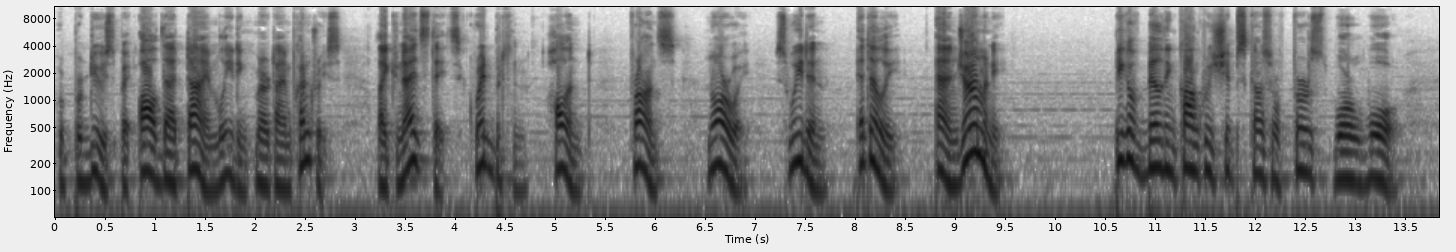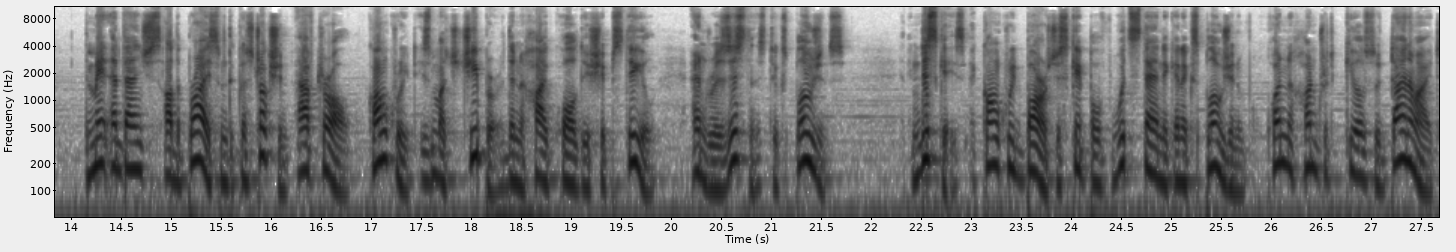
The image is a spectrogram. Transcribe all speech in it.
were produced by all that time leading maritime countries like United States, Great Britain, Holland, France, Norway, Sweden, Italy, and Germany. Peak of building concrete ships comes from First World War. The main advantages are the price and the construction. After all, concrete is much cheaper than high-quality ship steel and resistance to explosions. In this case, a concrete barge is capable of withstanding an explosion of 100 kilos of dynamite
